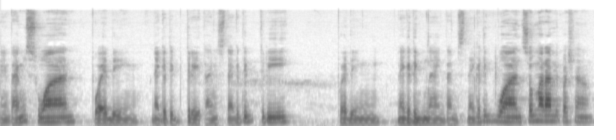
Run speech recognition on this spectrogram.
9 times 1, pwedeng negative 3 times negative 3, pwedeng negative 9 times negative 1. So marami pa siyang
